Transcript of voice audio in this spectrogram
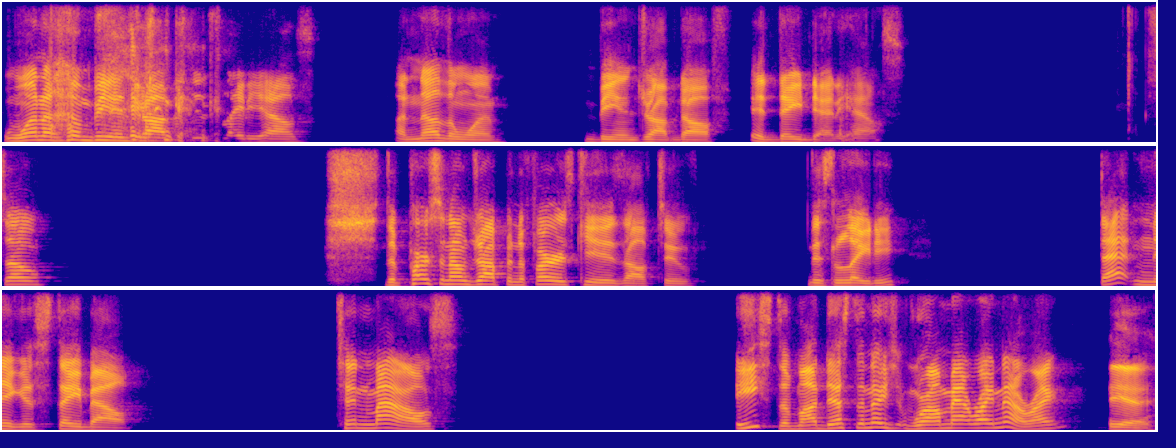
One of them being dropped at this lady house. Another one being dropped off at they daddy house. So, the person I'm dropping the first kids off to, this lady, that nigga stay about 10 miles east of my destination, where I'm at right now, right? Yeah.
